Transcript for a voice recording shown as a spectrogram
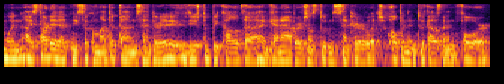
When I started at Nisohkamatotan Center, it used to be called the Encana Aboriginal Student Center, which opened in 2004.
